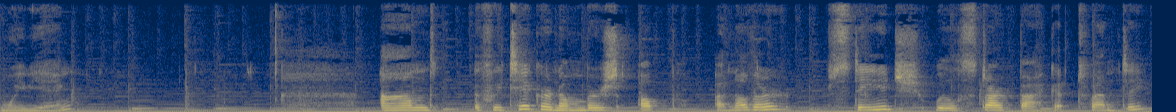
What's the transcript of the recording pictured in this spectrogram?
Muy bien. And if we take our numbers up another stage, we'll start back at 20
